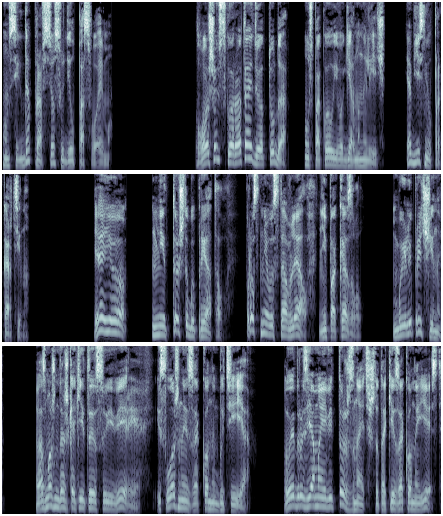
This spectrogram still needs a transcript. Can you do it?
Он всегда про все судил по-своему. «Лошадь скоро отойдет туда», — успокоил его Герман Ильич и объяснил про картину. «Я ее не то чтобы прятал, просто не выставлял, не показывал. Были причины. Возможно, даже какие-то суеверия и сложные законы бытия. Вы, друзья мои, ведь тоже знаете, что такие законы есть.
